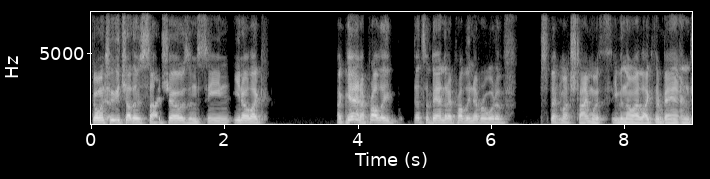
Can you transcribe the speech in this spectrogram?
going yeah. to each other's side shows and seeing, you know, like again, I probably that's a band that I probably never would have spent much time with, even though I like their band.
